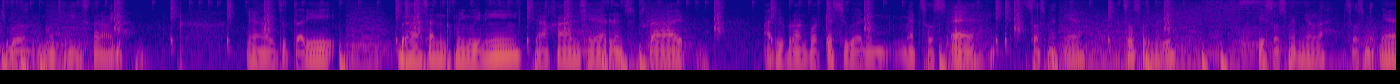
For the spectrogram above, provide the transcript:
coba gue cari sekarang aja. Ya itu tadi bahasan untuk minggu ini. Silahkan share dan subscribe. Adi Peran Podcast juga ada medsos eh sosmednya. Medsos sosmednya. Ya sosmednya lah. Sosmednya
